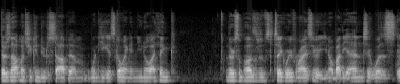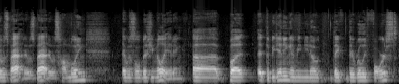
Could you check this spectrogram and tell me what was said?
There's not much you can do to stop him when he gets going. And you know, I think there's some positives to take away from ISU. You know, by the end, it was it was bad. It was bad. It was humbling. It was a little bit humiliating. Uh, but at the beginning, I mean, you know, they they really forced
